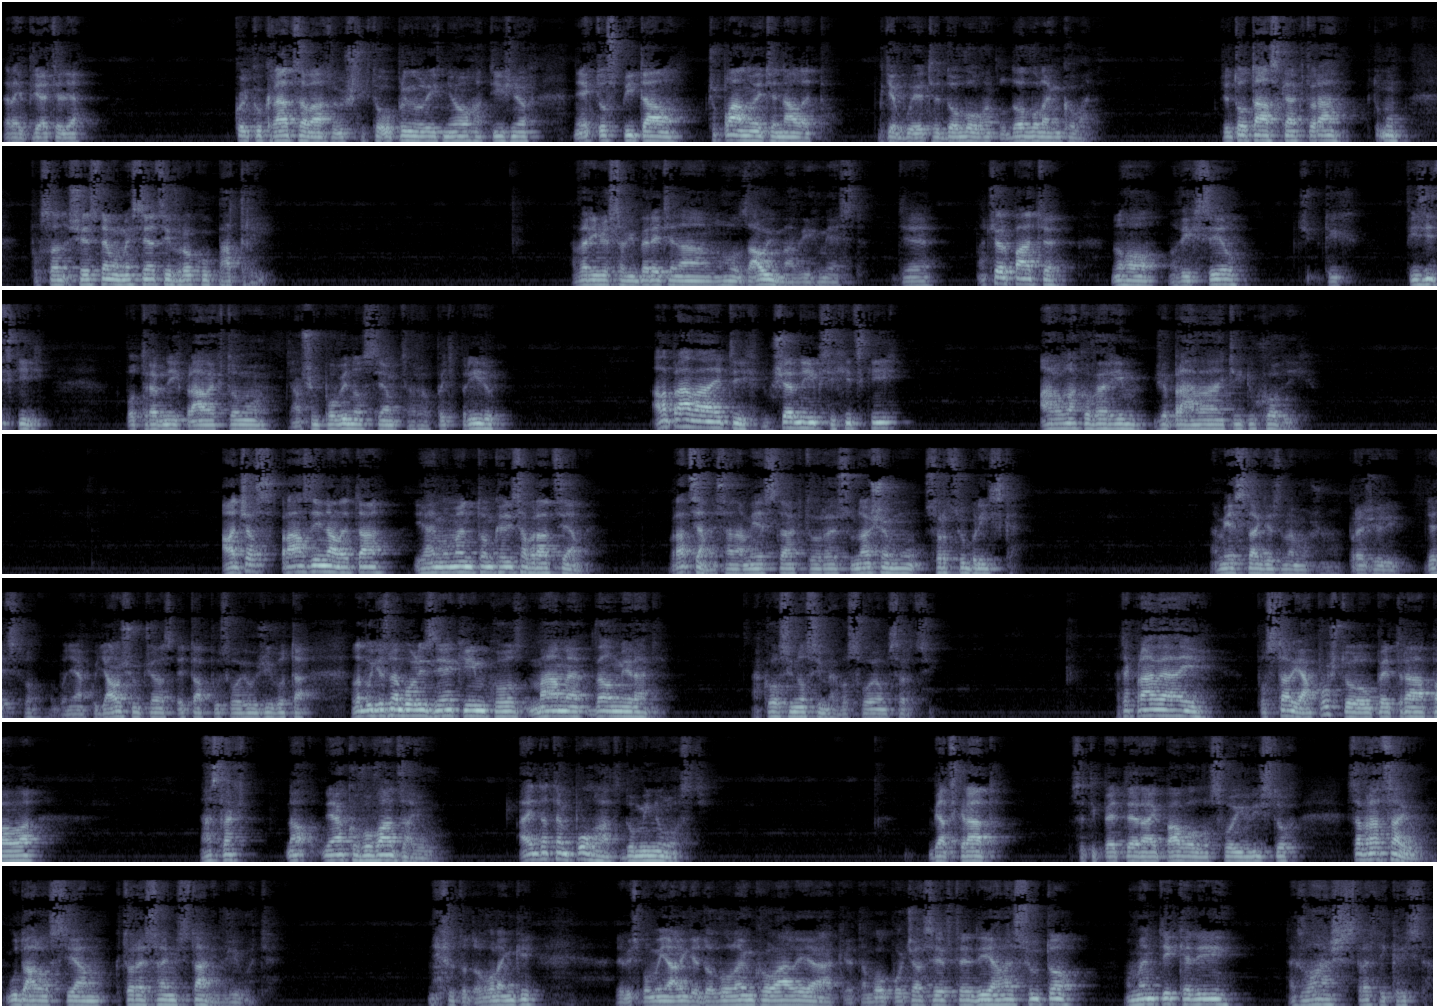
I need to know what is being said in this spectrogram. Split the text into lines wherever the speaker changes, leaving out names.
drahí priatelia. Koľkokrát sa vás už v týchto uplynulých dňoch a týždňoch niekto spýtal, čo plánujete na leto, kde budete dovol- dovolenkovať. Je to otázka, ktorá k tomu 6. mesiaci v roku patrí. A verím, že sa vyberiete na mnoho zaujímavých miest, kde načerpáte mnoho nových síl, tých fyzických, potrebných práve k tomu ďalším povinnostiam, ktoré opäť prídu. Ale práve aj tých duševných, psychických a rovnako verím, že práve aj tých duchovných. Ale čas prázdnina leta je aj momentom, kedy sa vraciame. Vraciame sa na miesta, ktoré sú našemu srdcu blízke. Na miesta, kde sme možno prežili detstvo alebo nejakú ďalšiu časť, etapu svojho života, lebo kde sme boli s niekým, koho máme veľmi radi a koho si nosíme vo svojom srdci. A tak práve aj postavy apoštolov Petra a Pavla nás tak nejako vovádzajú. Aj na ten pohľad do minulosti. Viackrát svätý Peter aj Pavol vo svojich listoch sa vracajú k udalostiam, ktoré sa im stali v živote. Nie sú to dovolenky, že by spomínali, kde dovolenkovali a aké tam bol počasie vtedy, ale sú to momenty, kedy tak zvlášť stretli Krista.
